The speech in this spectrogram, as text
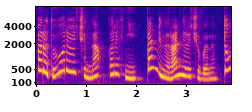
перетворюючи на перегній та мінеральні речовини. Тому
